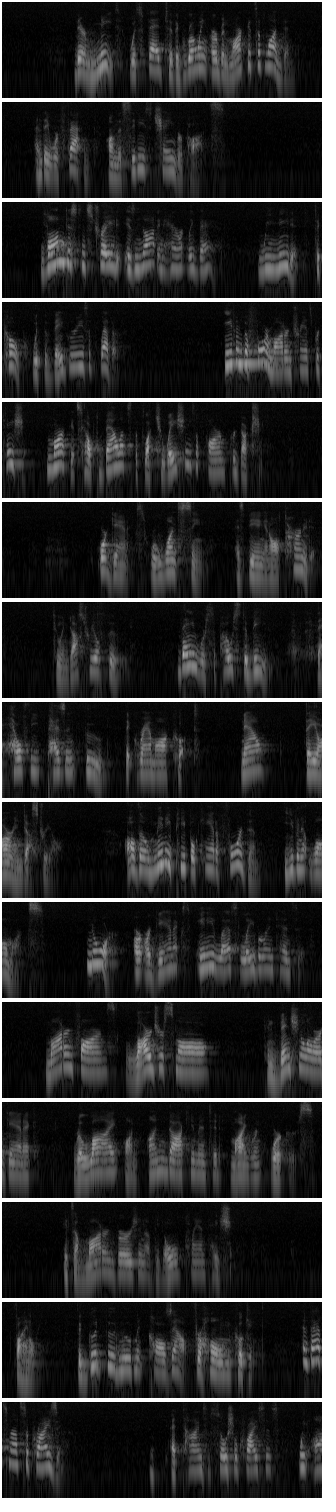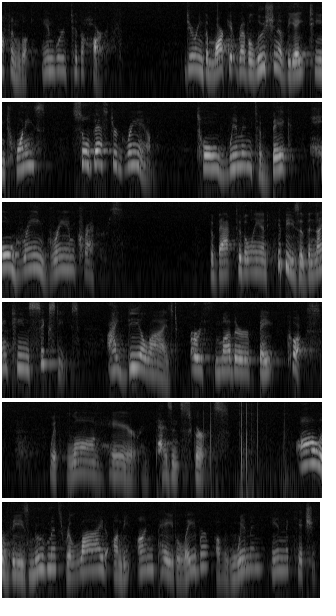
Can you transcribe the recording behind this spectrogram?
Their meat was fed to the growing urban markets of London, and they were fattened on the city's chamber pots. Long distance trade is not inherently bad. We need it to cope with the vagaries of weather. Even before modern transportation, markets helped balance the fluctuations of farm production. Organics were once seen as being an alternative to industrial food. They were supposed to be the healthy peasant food that grandma cooked. Now, they are industrial although many people can't afford them even at Walmart's. Nor are organics any less labor intensive. Modern farms, large or small, conventional or organic, rely on undocumented migrant workers. It's a modern version of the old plantation. Finally, the good food movement calls out for home cooking. And that's not surprising. At times of social crisis, we often look inward to the hearth. During the market revolution of the 1820s, Sylvester Graham told women to bake whole grain graham crackers. The back to the land hippies of the 1960s idealized Earth Mother baked cooks with long hair and peasant skirts. All of these movements relied on the unpaid labor of women in the kitchen.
